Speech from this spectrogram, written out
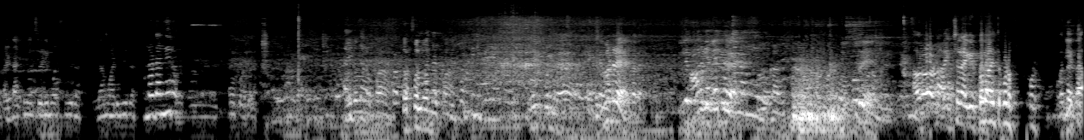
ಎಲ್ಲ ಡಾಕ್ಯುಮೆಂಟ್ಸ್ ರೆಡಿ ಮಾಡಿಸಿದ್ದೀರ? ಎಲ್ಲ ಮಾಡಿದ್ದೀರಾ? ನೋಡ ನೀರು. ತಪ್ಪಲ್ವಪ್ಪ ಅವ್ರಿಗೆ ಬೇಕು ಅಂತೆಲ್ಲ ಅವರು ಟೆನ್ಷನ್ ಆಗಿರ್ತಾರೆ. ಆಯ್ತು ಕೊಡು ಕೊಡು. ಗೊತ್ತಾಯ್ತಾ?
